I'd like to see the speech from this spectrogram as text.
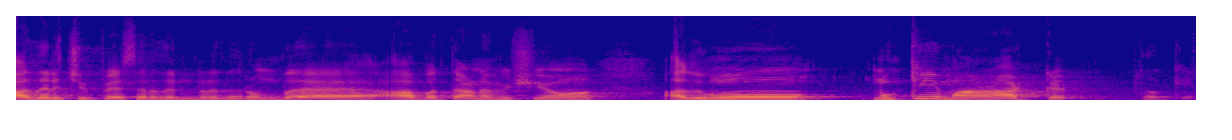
ஆதரித்து பேசுகிறதுன்றது ரொம்ப ஆபத்தான விஷயம். அதுவும் முக்கியமான ஆட்கள். ஓகே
